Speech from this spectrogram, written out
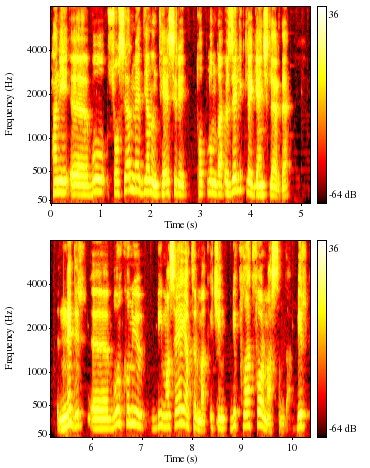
hani e, bu sosyal medyanın tesiri toplumda özellikle gençlerde nedir? E, bu konuyu bir masaya yatırmak için bir platform aslında, bir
